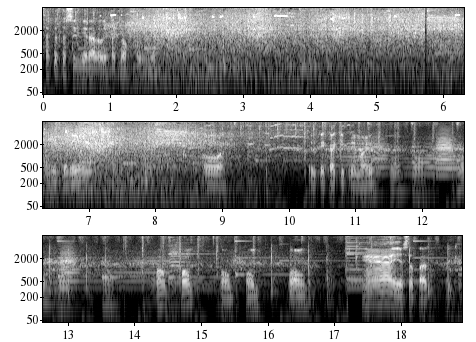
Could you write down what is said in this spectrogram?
Será que eu consigo virar ali para aquele fundo? Um bocadinho. Boa. Ver o que é aqui primeiro. Pom, pom, pom, pom, pom. Ah, esta parte. Ok.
